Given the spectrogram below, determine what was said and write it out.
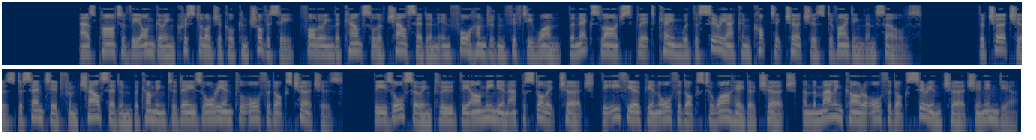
As part of the ongoing Christological controversy, following the Council of Chalcedon in 451, the next large split came with the Syriac and Coptic churches dividing themselves. The churches dissented from Chalcedon becoming today's Oriental Orthodox churches. These also include the Armenian Apostolic Church, the Ethiopian Orthodox Tewahedo Church, and the Malankara Orthodox Syrian Church in India.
